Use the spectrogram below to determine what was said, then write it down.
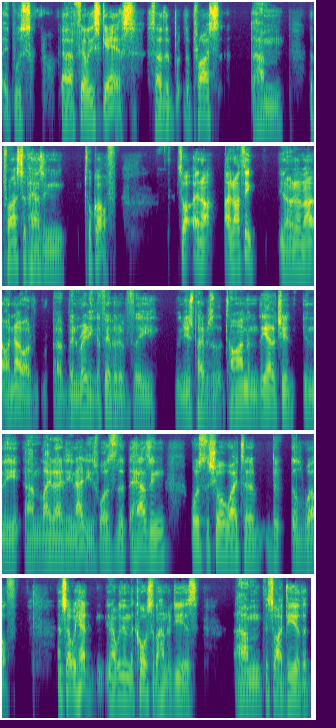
it was uh, fairly scarce. So the the price um, the price of housing took off. So, and I and I think you know, and I, I know I've, I've, been reading a fair bit of the, the newspapers at the time, and the attitude in the um, late 1880s was that housing was the sure way to build wealth. And so we had, you know, within the course of 100 years, um, this idea that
